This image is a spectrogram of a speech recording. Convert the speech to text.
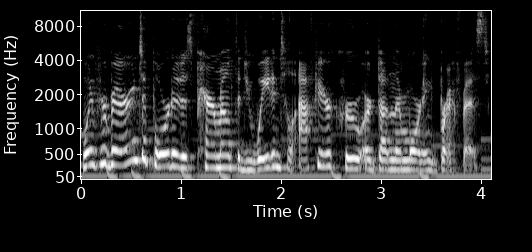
When preparing to board, it is paramount that you wait until after your crew are done their morning breakfast.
